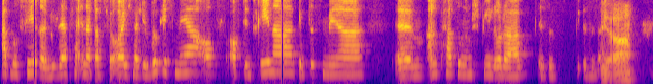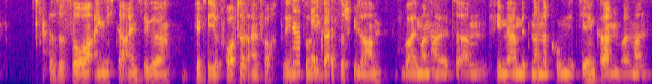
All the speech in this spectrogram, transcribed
Atmosphäre, wie sehr verändert das für euch? Hört ihr wirklich mehr auf, auf den Trainer? Gibt es mehr ähm, Anpassungen im Spiel oder ist es, ist es eigentlich? Ja, das ist so eigentlich der einzige wirkliche Vorteil einfach, den okay. so die Geisterspiele haben, weil man halt ähm, viel mehr miteinander kommunizieren kann, weil man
